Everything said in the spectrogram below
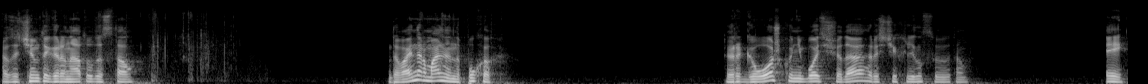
А зачем ты гранату достал? Давай нормально на пухах. РГОшку, небось, еще, да, расчехлил свою там. Эй.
